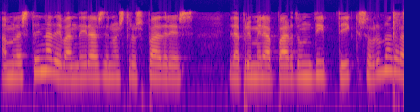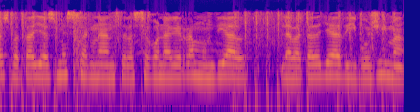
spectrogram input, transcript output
amb l'estrena de Banderas de Nuestros Padres, la primera part d'un díptic sobre una de les batalles més sagnants de la Segona Guerra Mundial, la batalla d'Iwo Jima,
